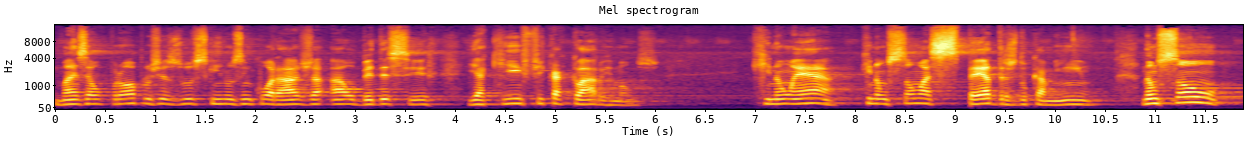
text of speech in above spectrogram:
mas é o próprio Jesus quem nos encoraja a obedecer. E aqui fica claro, irmãos, que não é, que não são as pedras do caminho, não são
